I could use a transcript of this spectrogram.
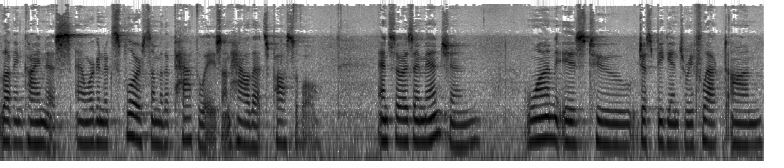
loving kindness, and we're going to explore some of the pathways on how that's possible. And so, as I mentioned, One is to just begin to reflect on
